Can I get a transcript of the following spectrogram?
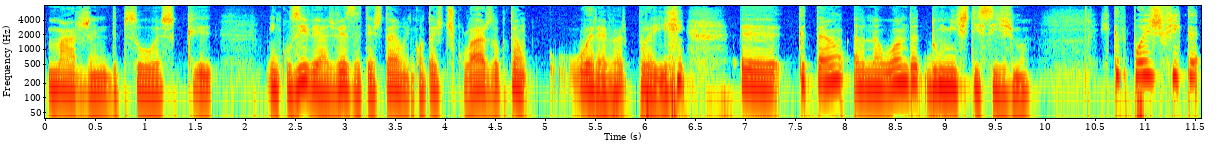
margem de pessoas que inclusive às vezes até estão em contextos escolares ou que estão, wherever, por aí, eh, que estão na onda do misticismo. E que depois fica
